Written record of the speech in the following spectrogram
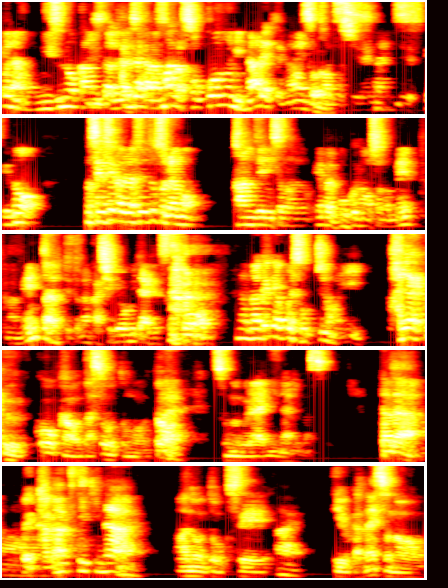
ぱりなんか水の感覚だからまだそこのに慣れてないのかもしれないんですけど、先生から言わせるとそれはもう完全にその、やっぱり僕のそのメまあメンタルって言うとなんか修行みたいですけど、なだけでやっぱりそっちの方がいい。早く効果を出そうと思うと、はい。そのぐらいになります。ただ、やっぱり科学的な、はあの、毒性はい。っていうかね、その、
